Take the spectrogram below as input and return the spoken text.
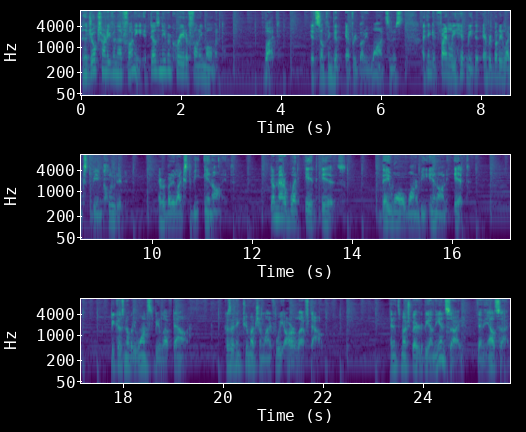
And the jokes aren't even that funny. It doesn't even create a funny moment. But it's something that everybody wants. And it's, I think it finally hit me that everybody likes to be included. Everybody likes to be in on it. Doesn't matter what it is, they all want to be in on it because nobody wants to be left out. Because I think too much in life we are left out. And it's much better to be on the inside than the outside.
